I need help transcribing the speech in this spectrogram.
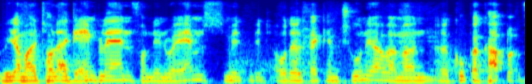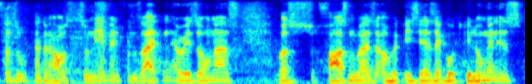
wieder mal toller Gameplan von den Rams mit, mit Odell Beckham Jr., weil man äh, Cooper Cup versucht hat rauszunehmen von Seiten Arizonas, was phasenweise auch wirklich sehr, sehr gut gelungen ist,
